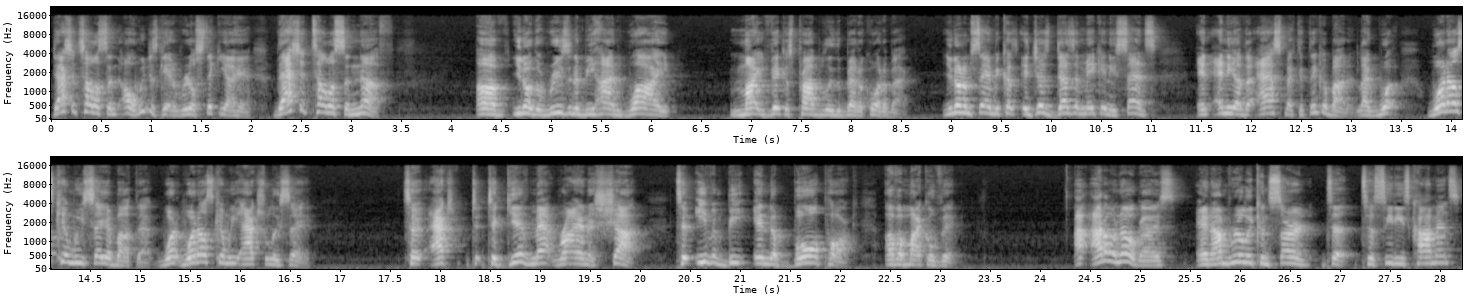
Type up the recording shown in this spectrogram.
that should tell us. An, oh, we're just getting real sticky out here. That should tell us enough of you know the reasoning behind why Mike Vick is probably the better quarterback. You know what I'm saying? Because it just doesn't make any sense in any other aspect to think about it. Like what what else can we say about that? What what else can we actually say to act to, to give Matt Ryan a shot to even be in the ballpark of a Michael Vick? I, I don't know, guys, and I'm really concerned to to see these comments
